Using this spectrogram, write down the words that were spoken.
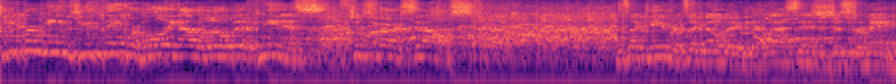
Deeper means you think we're holding out a little bit of penis just for ourselves. It's like deeper. It's like no, baby. That last inch is just for me.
